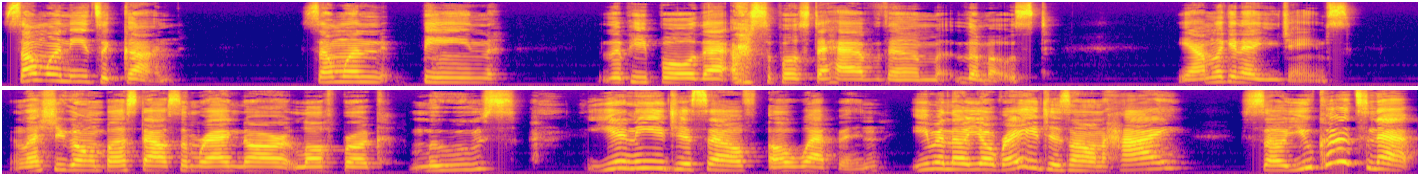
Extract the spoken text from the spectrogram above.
Someone needs a gun. Someone being the people that are supposed to have them the most. Yeah, I'm looking at you, James. Unless you gonna bust out some Ragnar Lothbrok moves, you need yourself a weapon. Even though your rage is on high, so you could snap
